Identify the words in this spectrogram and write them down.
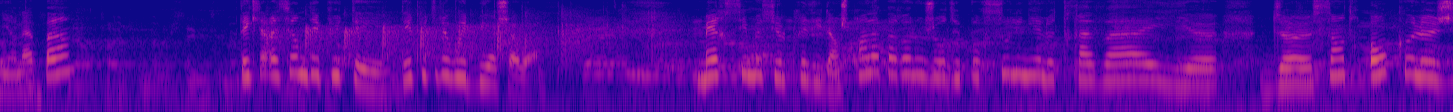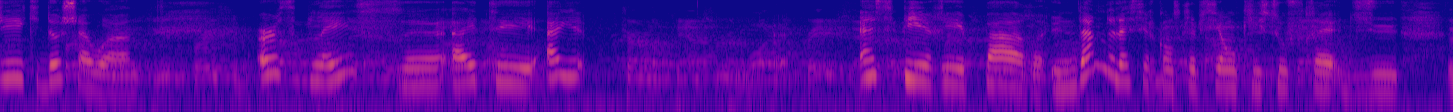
n'y en a pas. Déclaration de député. Député de Whitby, Oshawa. Merci, Monsieur le Président. Je prends la parole aujourd'hui pour souligner le travail euh, d'un centre oncologique d'Oshawa. Earth Place euh, a été inspiré par une dame de la circonscription qui souffrait du, euh,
